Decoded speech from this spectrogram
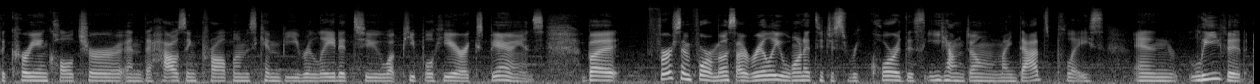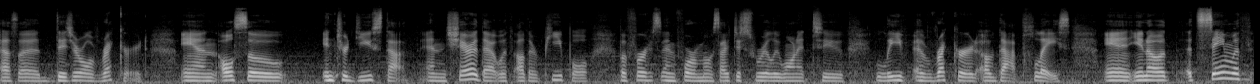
the Korean culture and the housing problems can be related to what people here experience, but first and foremost, I really wanted to just record this Lee Hyang-jung, my dad's place, and leave it as a digital record, and also introduce that and share that with other people. But first and foremost, I just really wanted to leave a record of that place. And you know, it's same with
